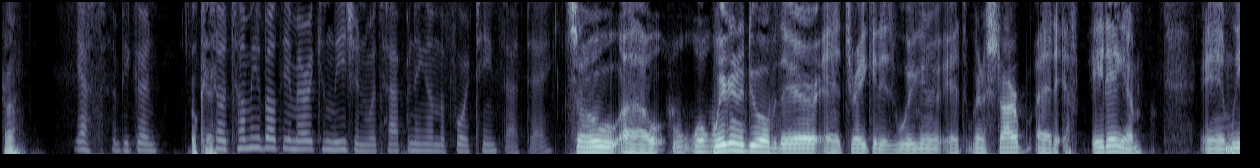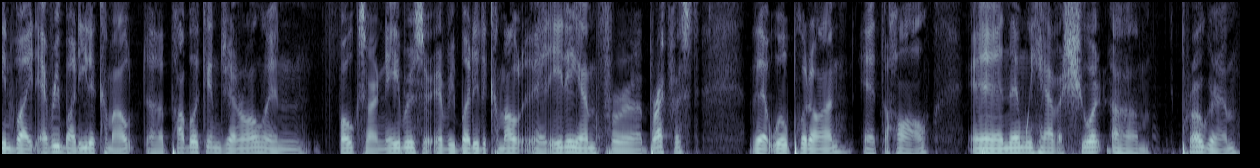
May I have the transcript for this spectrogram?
Huh? Yes, it'd be good. Okay. So tell me about the American Legion. What's happening on the 14th that day? So uh, what we're going to do over there at Dracut is we're going to we're going to start at 8 a.m. and we invite everybody to come out, uh, public in general, and folks, our neighbors, or everybody to come out at 8 a.m. for a breakfast that we'll put on at the hall, and then we have a short um, program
